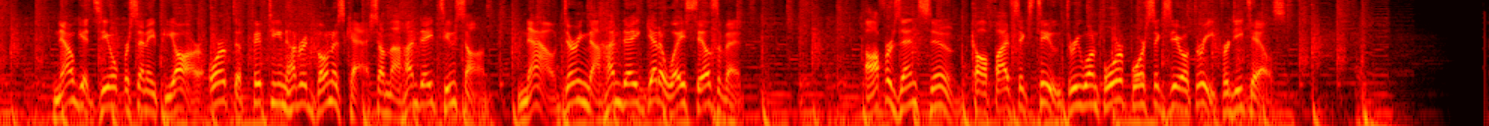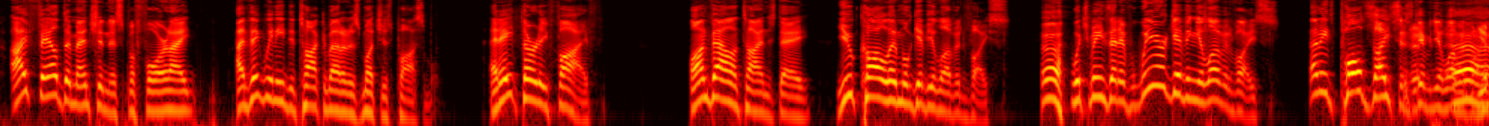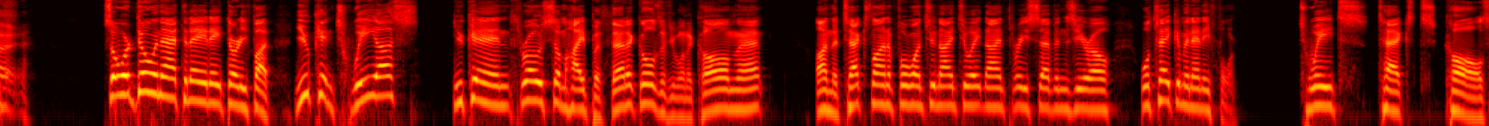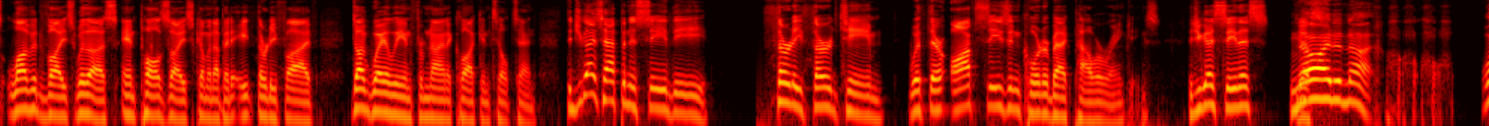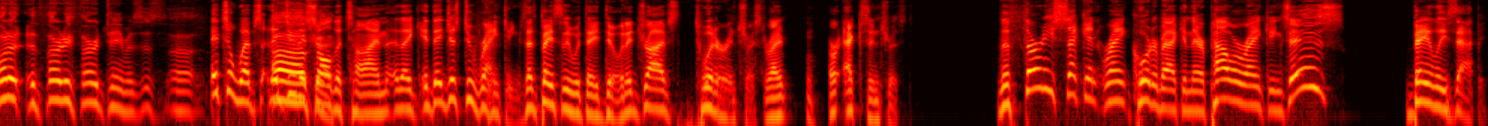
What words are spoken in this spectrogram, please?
Now get 0% APR or up to 1500 bonus cash on the Hyundai Tucson. Now, during the Hyundai Getaway Sales Event. Offers end soon. Call 562 314 4603 for details. I failed to mention this before, and I, I think we need to talk about it as much as possible. At 8:35 on Valentine's Day, you call in, we'll give you love advice. Uh, Which means that if we're giving you love advice, that means Paul Zeise is giving you love advice. uh, So we're doing that today at 8:35. You can tweet us. You can throw some hypotheticals if you want to call them that on the text line of 412-928-9370. We'll take them in any form. Tweets, texts, calls, love advice with us and Paul Zeise coming up at 8:35. Doug Whaley in from 9 o'clock until 10. Did you guys happen to see the 33rd team with their off-season quarterback power rankings? Did you guys see this? no, Yes. I did not. What a, a 33rd team is this? Uh, It's a website. They do Oh, this okay. all the time. Like they just do rankings. That's basically what they do, and it drives Twitter interest, right, or X interest. The 32nd ranked quarterback in their power rankings is Bailey Zappe.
